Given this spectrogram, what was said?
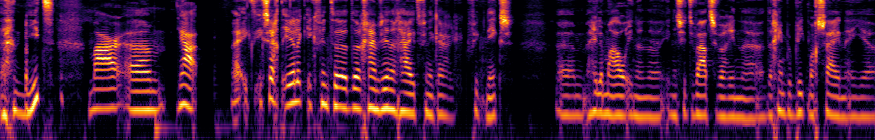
uh, niet. Maar um, ja, ik, ik zeg het eerlijk. Ik vind de, de geheimzinnigheid vind ik eigenlijk vind ik niks. Um, helemaal in een, uh, in een situatie waarin uh, er geen publiek mag zijn en je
